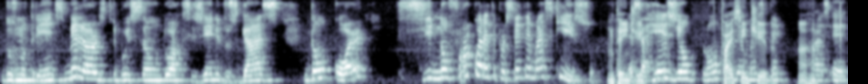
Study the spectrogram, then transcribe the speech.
dos nutrientes, melhor distribuição do oxigênio, dos gases. Então, o core, se não for 40%, é mais que isso. Entendi. Essa região do tronco faz sentido. Tem, uhum. é,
